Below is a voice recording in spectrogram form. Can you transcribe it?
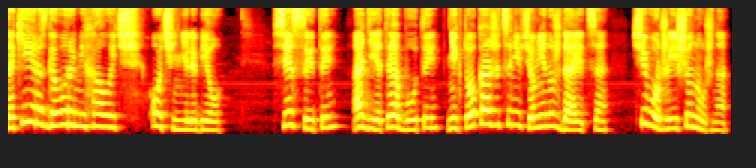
Такие разговоры Михалыч очень не любил. Все сыты, одеты, обуты, никто, кажется, ни в чем не нуждается. Чего же еще нужно?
